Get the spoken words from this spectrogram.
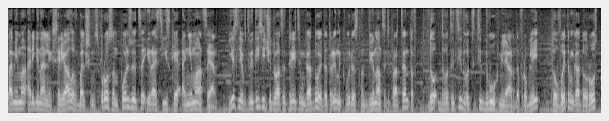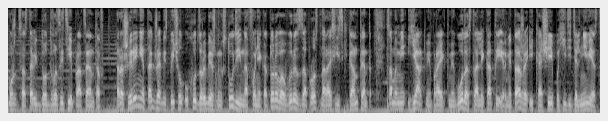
Помимо оригинальных сериалов, большим спросом пользуется и российская анимация. Если в 2023 году этот рынок вырос на 12% до 20-22 миллиардов рублей, то в этом году рост может составить до 20%. Расширение также обеспечил уход зарубежных студий, на фоне которого вырос запрос на российский контент. Самыми яркими проектами года стали «Коты Эрмитажа» и «Кощей Похититель невест».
